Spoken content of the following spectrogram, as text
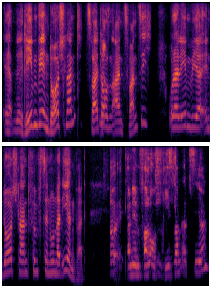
äh, leben wir in Deutschland 2021 ja. oder leben wir in Deutschland 1500 irgendwas? Ich kann dir einen Fall aus Friesland erzählen.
